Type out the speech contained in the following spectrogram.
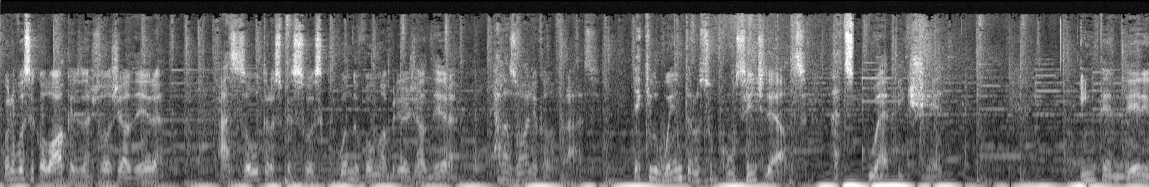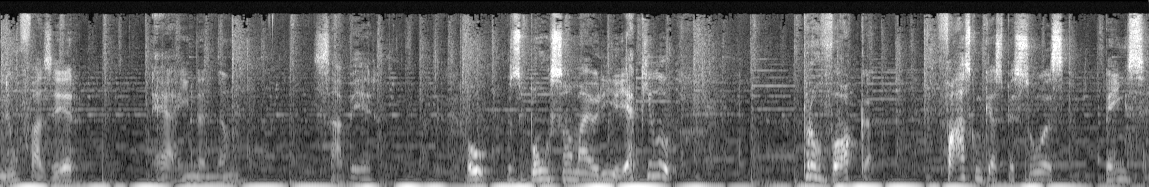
Quando você coloca eles na sua geladeira, as outras pessoas, quando vão abrir a geladeira, elas olham aquela frase. E aquilo entra no subconsciente delas. Let's do epic shit. Entender e não fazer é ainda não saber. Ou os bons são a maioria. E aquilo provoca, faz com que as pessoas pensem.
